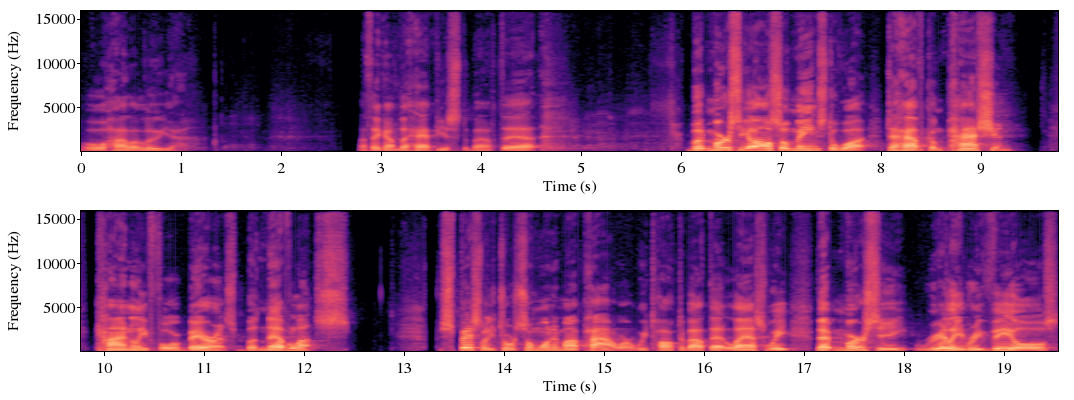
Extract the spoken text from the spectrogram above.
Oh, hallelujah. I think I'm the happiest about that. But mercy also means to what? To have compassion, kindly forbearance, benevolence, especially towards someone in my power. We talked about that last week. That mercy really reveals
